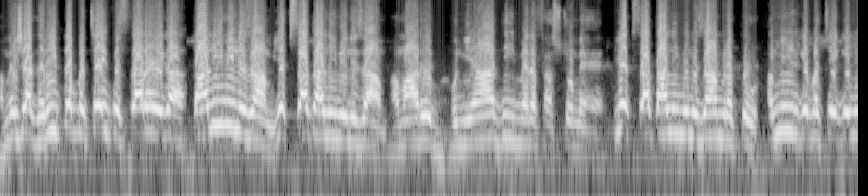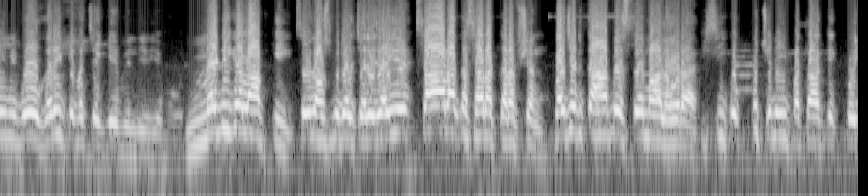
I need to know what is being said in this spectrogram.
हमेशा गरीब का बच्चा ही पिसता रहेगा। तालीमी निज़ाम, यकसा तालीमी निज़ाम, हमारे बुनियादी मैनिफेस्टो में है। यकसा तालीमी निज़ाम रखो। अमीर के बच्चे के लिए भी वो, गरीब के बच्चे के लिए वो। मेडिकल आपकी, सिविल हॉस्पिटल चले जाइए। सारा का सारा करप्शन बजट कहाँ पे इस्तेमाल हो रहा है? किसी को कुछ नहीं पता कि कोई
